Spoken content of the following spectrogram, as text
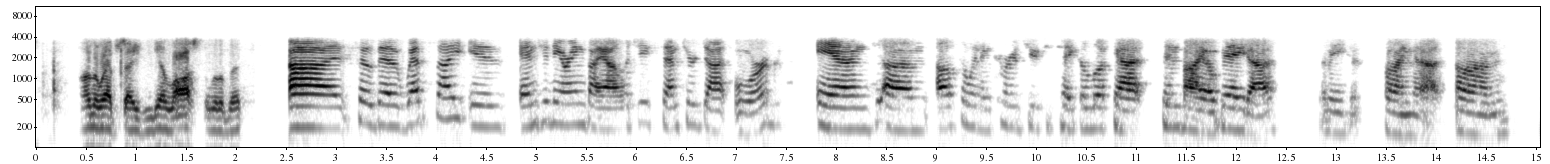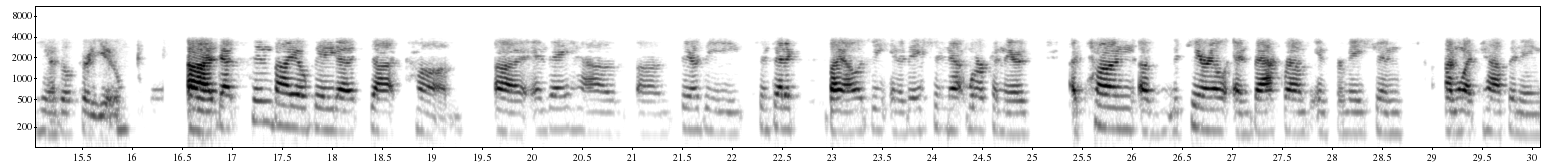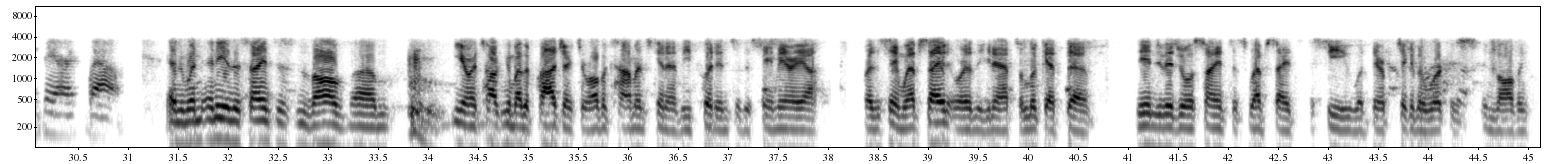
on the website. You get lost a little bit. Uh, so the website is engineeringbiologycenter.org. And um, also would encourage you to take a look at SynBioBeta. Let me just find that um, handle for you. Uh, that's synbiobeta.com. Uh, and they have, um, they're the Synthetic Biology Innovation Network, and there's a ton of material and background information on what's happening there as well. And when any of the scientists involved, um, you know, are talking about the project, are all the comments going to be put into the same area or the same website, or are you going to have to look at the the individual scientists' websites to see what their particular work is involving?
